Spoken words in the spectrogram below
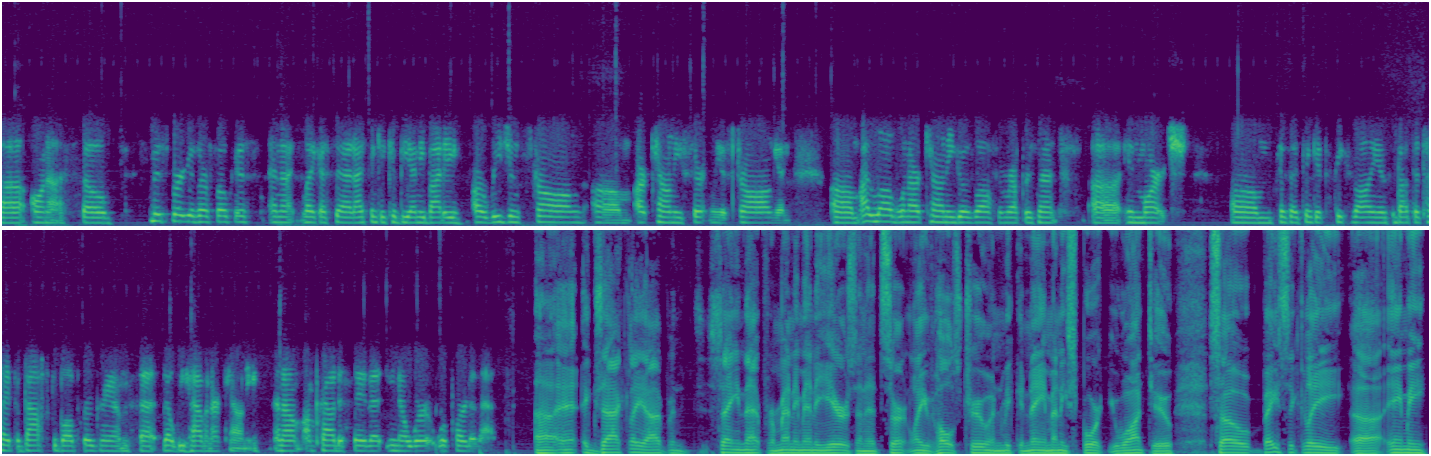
uh, on us. So Smithsburg is our focus, and I, like I said, I think it could be anybody. Our region's strong. Um, our county certainly is strong, and um, I love when our county goes off and represents uh, in March because um, I think it speaks volumes about the type of basketball programs that, that we have in our county, and I'm, I'm proud to say that you know we're we're part of that. Uh, exactly. I've been saying that for many, many years, and it certainly holds true. And we can name any sport you want to. So basically, uh, Amy,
